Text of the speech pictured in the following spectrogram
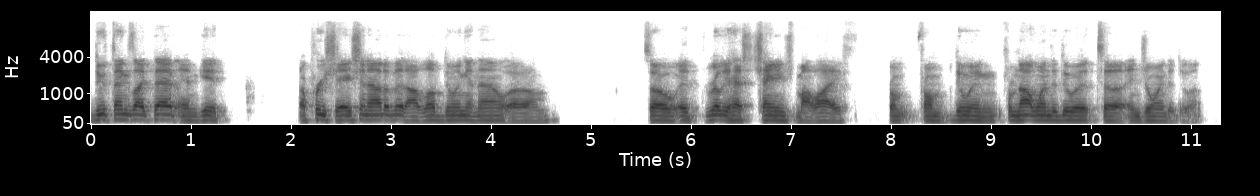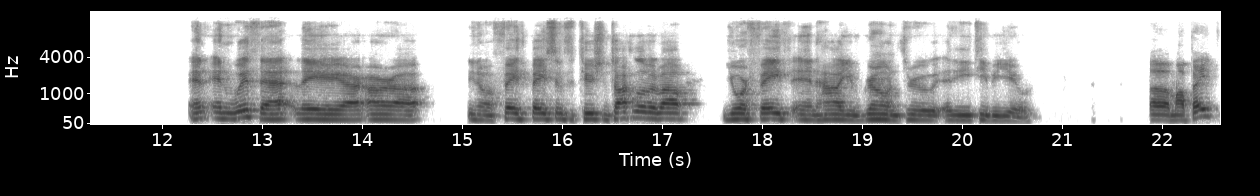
do things like that and get appreciation out of it. I love doing it now. Um, so it really has changed my life from from doing from not wanting to do it to enjoying to do it. And and with that, they are, are uh, you know a faith-based institution. Talk a little bit about your faith and how you've grown through at ETBU. Uh, my faith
